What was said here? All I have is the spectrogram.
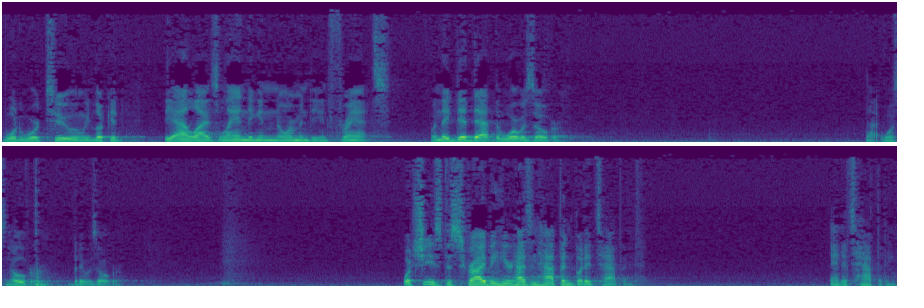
World War II and we look at the Allies landing in Normandy in France. When they did that, the war was over. Now, it wasn't over, but it was over. What she's describing here hasn't happened, but it's happened. And it's happening.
